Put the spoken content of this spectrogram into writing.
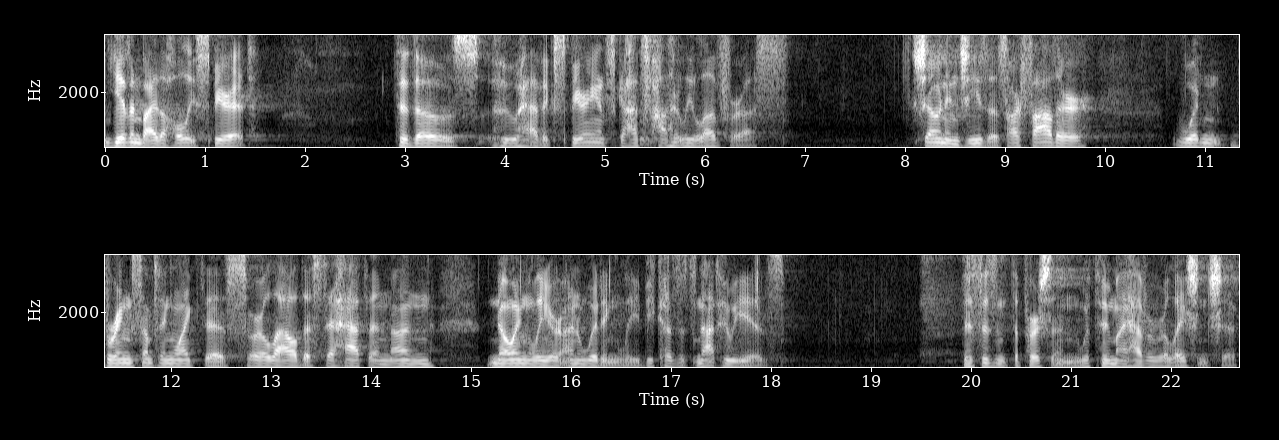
given by the Holy Spirit to those who have experienced God's fatherly love for us shown in Jesus. Our Father wouldn't bring something like this or allow this to happen unknowingly or unwittingly because it's not who He is. This isn't the person with whom I have a relationship.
